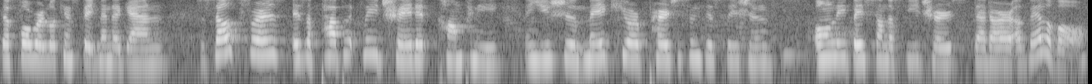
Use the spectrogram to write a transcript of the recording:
the forward-looking statement again. So Salesforce is a publicly traded company, and you should make your purchasing decisions only based on the features that are available.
